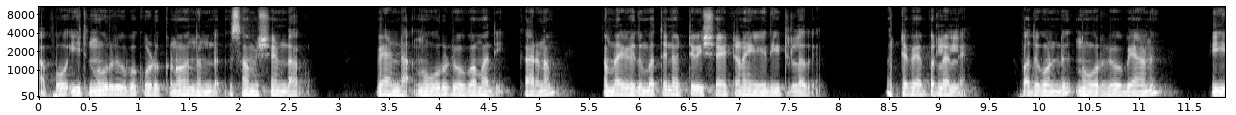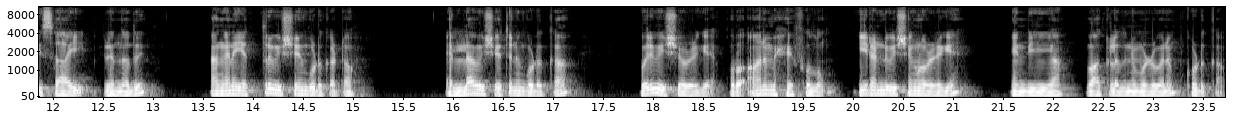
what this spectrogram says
അപ്പോൾ ഇരുന്നൂറ് രൂപ കൊടുക്കണോ എന്നുണ്ട് സംശയം ഉണ്ടാകും. വേണ്ട നൂറ് രൂപ മതി. കാരണം നമ്മൾ എഴുതുമ്പോൾ തന്നെ ഒറ്റ വിഷയമായിട്ടാണ് എഴുതിയിട്ടുള്ളത്. ഒറ്റ പേപ്പറിലല്ലേ? അപ്പം അതുകൊണ്ട് നൂറ് രൂപയാണ് ഫീസായി വരുന്നത്. അങ്ങനെ എത്ര വിഷയം കൊടുക്കട്ടോ? എല്ലാ വിഷയത്തിനും കൊടുക്കുക. ഒരു വിഷയം ഒഴികെ ഖുർആാനും ഹെഫുളും ഈ രണ്ട് വിഷയങ്ങൾ ഒഴികെ എന്ത് ചെയ്യുക? ബാക്കിയുള്ളതിന് മുഴുവനും കൊടുക്കാം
